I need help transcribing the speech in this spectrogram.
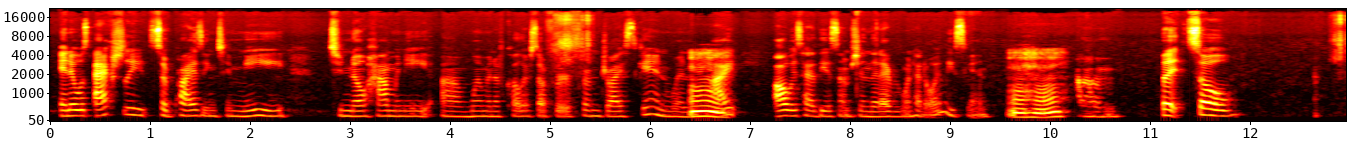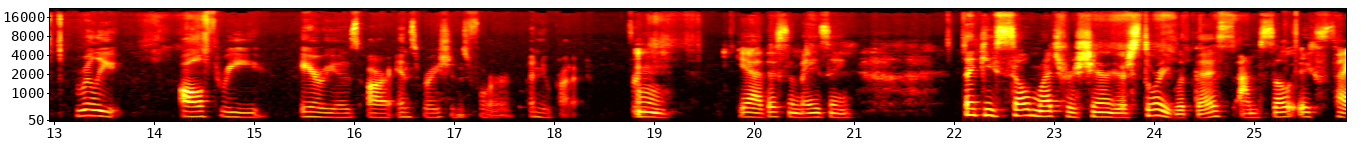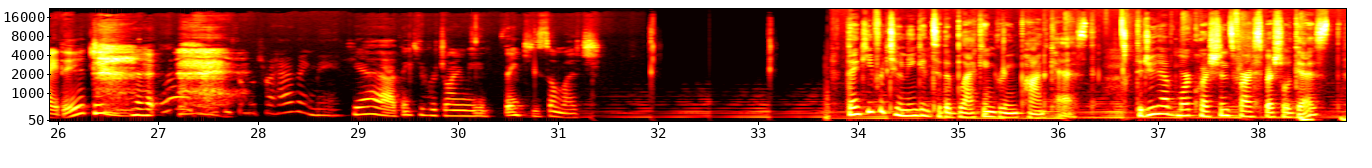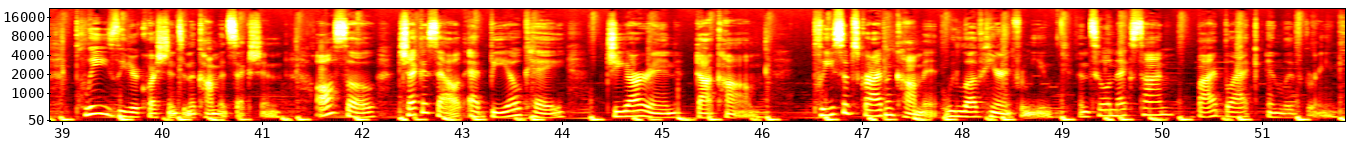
and it was actually surprising to me to know how many um, women of color suffer from dry skin when mm. i always had the assumption that everyone had oily skin mm-hmm. um, but so really all three areas are inspirations for a new product. Mm. Yeah, that's amazing. Thank you so much for sharing your story with us. I'm so excited. yeah, thank you so much for having me. Yeah, thank you for joining me. Thank you so much. Thank you for tuning into the Black and Green podcast. Did you have more questions for our special guest? Please leave your questions in the comment section. Also, check us out at blkgrn.com. Please subscribe and comment. We love hearing from you. Until next time, buy black and live green.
